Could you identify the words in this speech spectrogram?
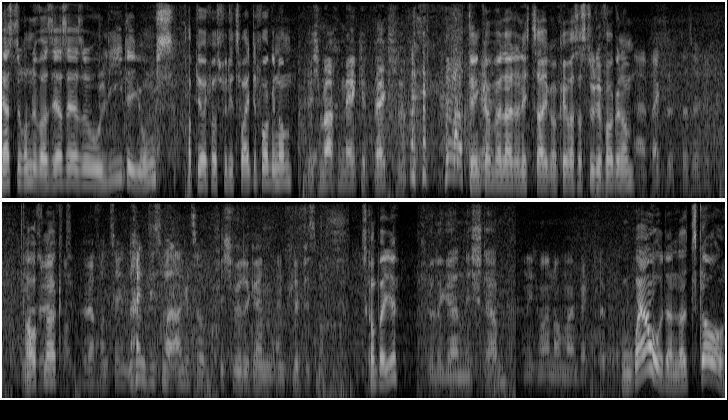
Erste Runde war sehr, sehr solide, Jungs. Habt ihr euch was für die zweite vorgenommen? Ich mache Naked Backflip. Den können wir leider nicht zeigen. Okay, was hast du dir vorgenommen? Äh, Backflip tatsächlich. Auch Höher nackt? Von, höher von 10. Nein, diesmal angezogen. Ich würde gerne ein Fliffis machen. Was kommt bei dir? Ich würde gerne nicht sterben. Und ich mache nochmal einen Backflip. Wow, dann let's go.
